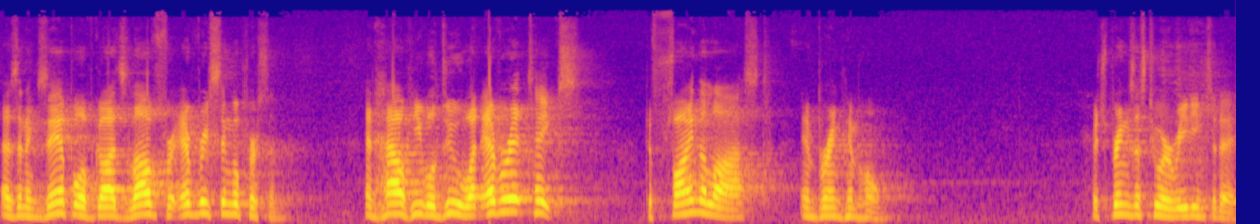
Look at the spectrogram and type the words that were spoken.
as an example of God's love for every single person and how he will do whatever it takes to find the lost and bring him home. Which brings us to our reading today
